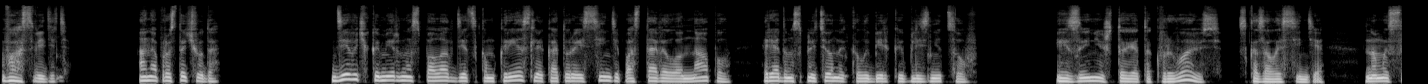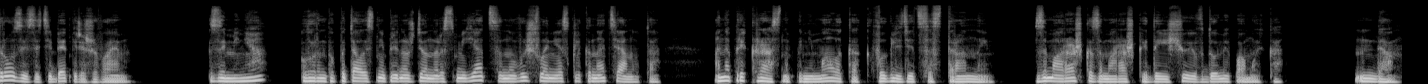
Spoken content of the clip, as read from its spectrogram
«Вас видеть. Она просто чудо». Девочка мирно спала в детском кресле, которое Синди поставила на пол рядом с плетёной колыбелькой близнецов. «Извини, что я так врываюсь», — сказала Синди, «но мы с Розой за тебя переживаем». «За меня?» Лорен попыталась непринужденно рассмеяться, но вышла несколько натянуто. Она прекрасно понимала, как выглядит со стороны. Замарашка за марашкой, да еще и в доме помойка. Да.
